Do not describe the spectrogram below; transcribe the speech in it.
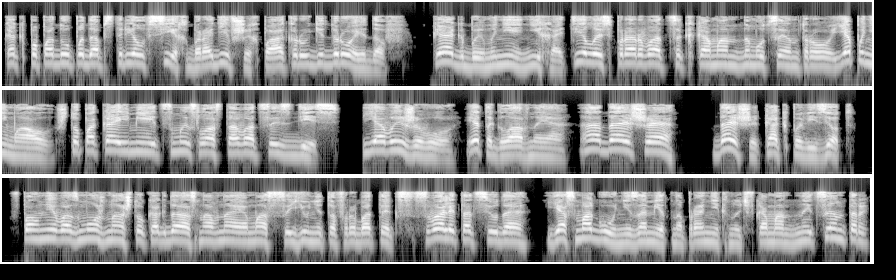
как попаду под обстрел всех бродивших по округе дроидов. Как бы мне ни хотелось прорваться к командному центру, я понимал, что пока имеет смысл оставаться здесь. Я выживу, это главное. А дальше... Дальше как повезет. Вполне возможно, что когда основная масса юнитов Роботекс свалит отсюда, я смогу незаметно проникнуть в командный центр,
